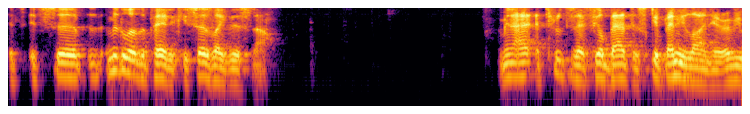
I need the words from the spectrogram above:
It's it's uh, middle of the pedic. He says like this now. I mean, I, truth is, I feel bad to skip any line here. Every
